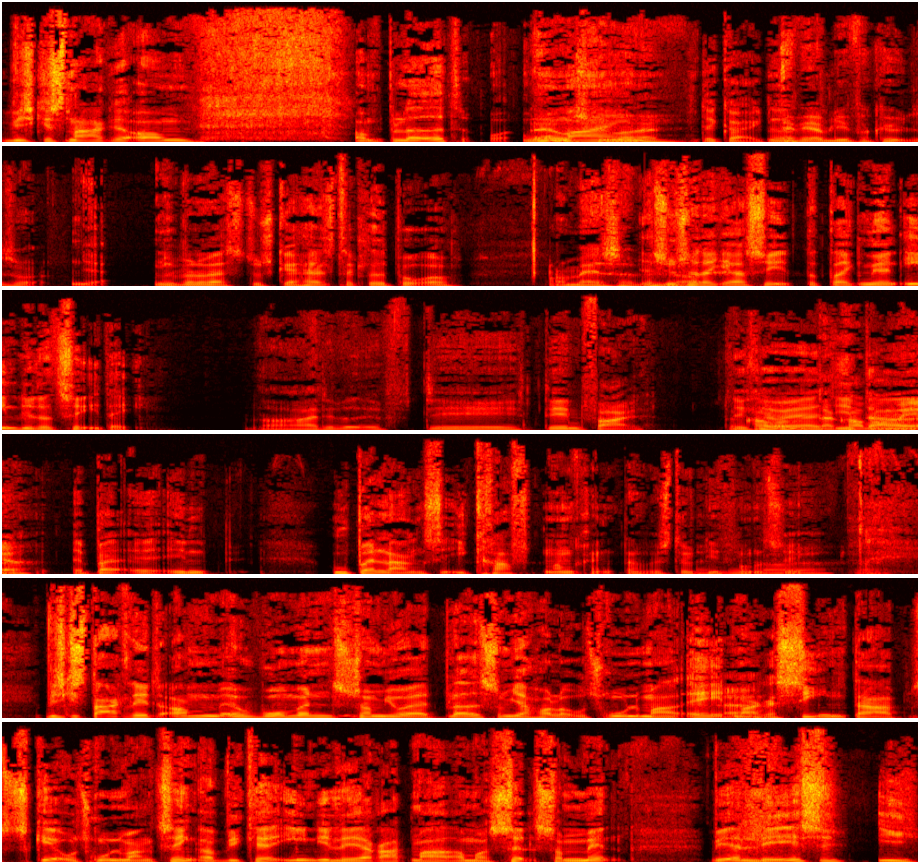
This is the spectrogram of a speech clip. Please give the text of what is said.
Vi skal snakke om, om bladet. Romain. Det gør ikke Jeg noget. ved at blive forkølet, tror jeg. Men ved du hvad, du skal have halsterklæde på. Og Og masser af jeg synes heller ikke, jeg har set dig drikke mere end en liter te i dag. Nej, det ved jeg. Det, det er en fejl. Der Det kommer, kan være, der de- kommer der mere. er en ubalance i kraften omkring dig, hvis du ikke lige får noget at se. Ja. Vi skal snakke lidt om uh, Woman, som jo er et blad, som jeg holder utrolig meget af. Et Ja. magasin, der sker utrolig mange ting, og vi kan egentlig lære ret meget om os selv som mænd ved at læse i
